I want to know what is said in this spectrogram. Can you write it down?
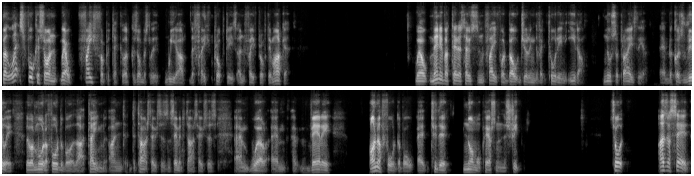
but let's focus on, well, Fife for particular, because obviously we are the Fife properties and Fife property market. Well, many of our terrace houses in Fife were built during the Victorian era. No surprise there, um, because really they were more affordable at that time, and detached houses and semi-detached houses um, were um, uh, very unaffordable uh, to the normal person in the street. So as I said,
